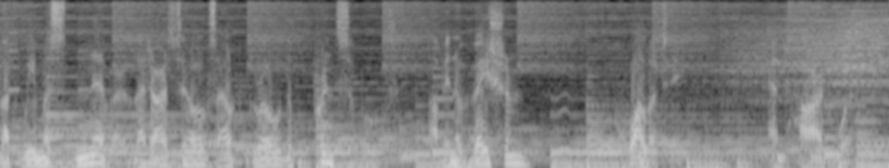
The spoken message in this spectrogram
But we must never let ourselves outgrow the principles of innovation, quality, and hard work.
